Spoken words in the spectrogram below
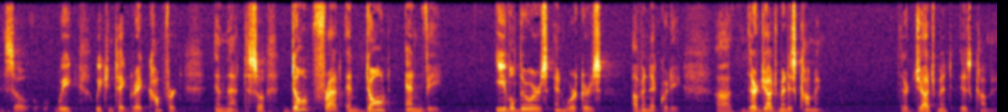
And so we, we can take great comfort in that. So don't fret and don't envy evildoers and workers of iniquity. Uh, their judgment is coming. Their judgment is coming.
